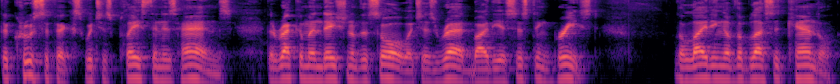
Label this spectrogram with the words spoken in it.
the crucifix which is placed in his hands, the recommendation of the soul which is read by the assisting priest, the lighting of the blessed candle,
